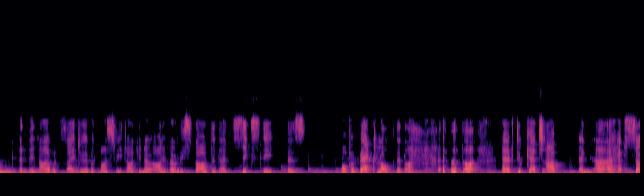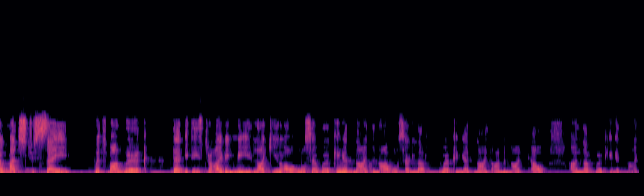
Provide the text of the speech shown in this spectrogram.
Mm. And then I would say to her, but my sweetheart, you know, I only started at 60 years of a backlog that I, that I have to catch up. And uh, I have so much to say with my work that it is driving me like you are also working mm. at night and i also love working at night i'm a night owl i love working at night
